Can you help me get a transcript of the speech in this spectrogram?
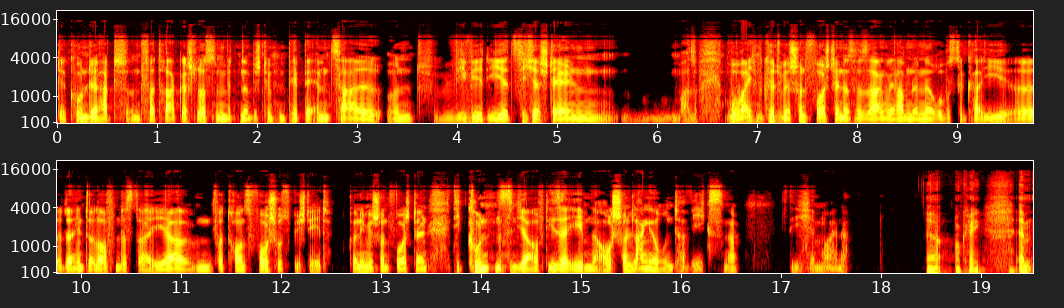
der Kunde hat einen Vertrag geschlossen mit einer bestimmten PPM-Zahl und wie wir die jetzt sicherstellen, also wobei ich könnte mir schon vorstellen, dass wir sagen, wir haben da eine robuste KI äh, dahinter laufen, dass da eher ein Vertrauensvorschuss besteht. Könnte ich mir schon vorstellen. Die Kunden sind ja auf dieser Ebene auch schon lange unterwegs, ne, die ich hier meine. Ja, okay. Ähm,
